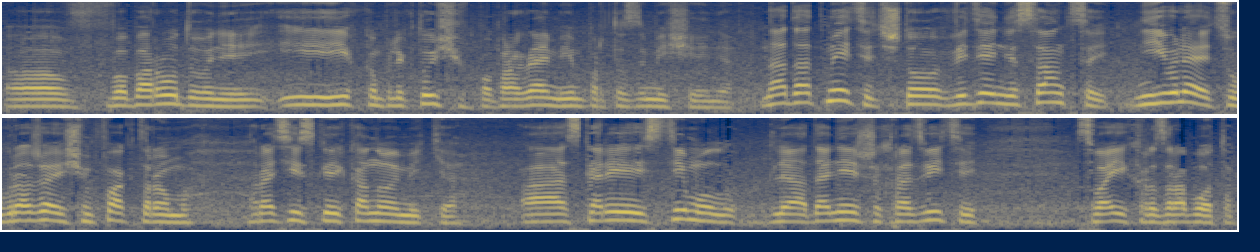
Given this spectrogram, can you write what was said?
э, в оборудовании и их комплектующих по программе импортозамещения. Надо отметить, что введение санкций не является угрожающим фактором российской экономики, а скорее стимул для дальнейших развитий своих разработок.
